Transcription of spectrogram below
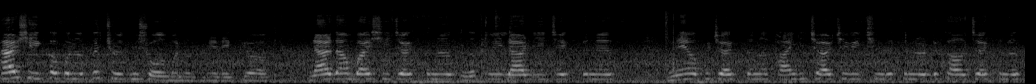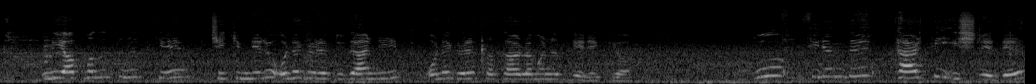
her şeyi kafanızda çözmüş olmanız gerekiyor. Nereden başlayacaksınız, nasıl ilerleyeceksiniz, ne yapacaksınız, hangi çerçeve içinde sınırlı kalacaksınız. Bunu yapmalısınız ki çekimleri ona göre düzenleyip ona göre tasarlamanız gerekiyor. Bu filmde tersi işledi.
